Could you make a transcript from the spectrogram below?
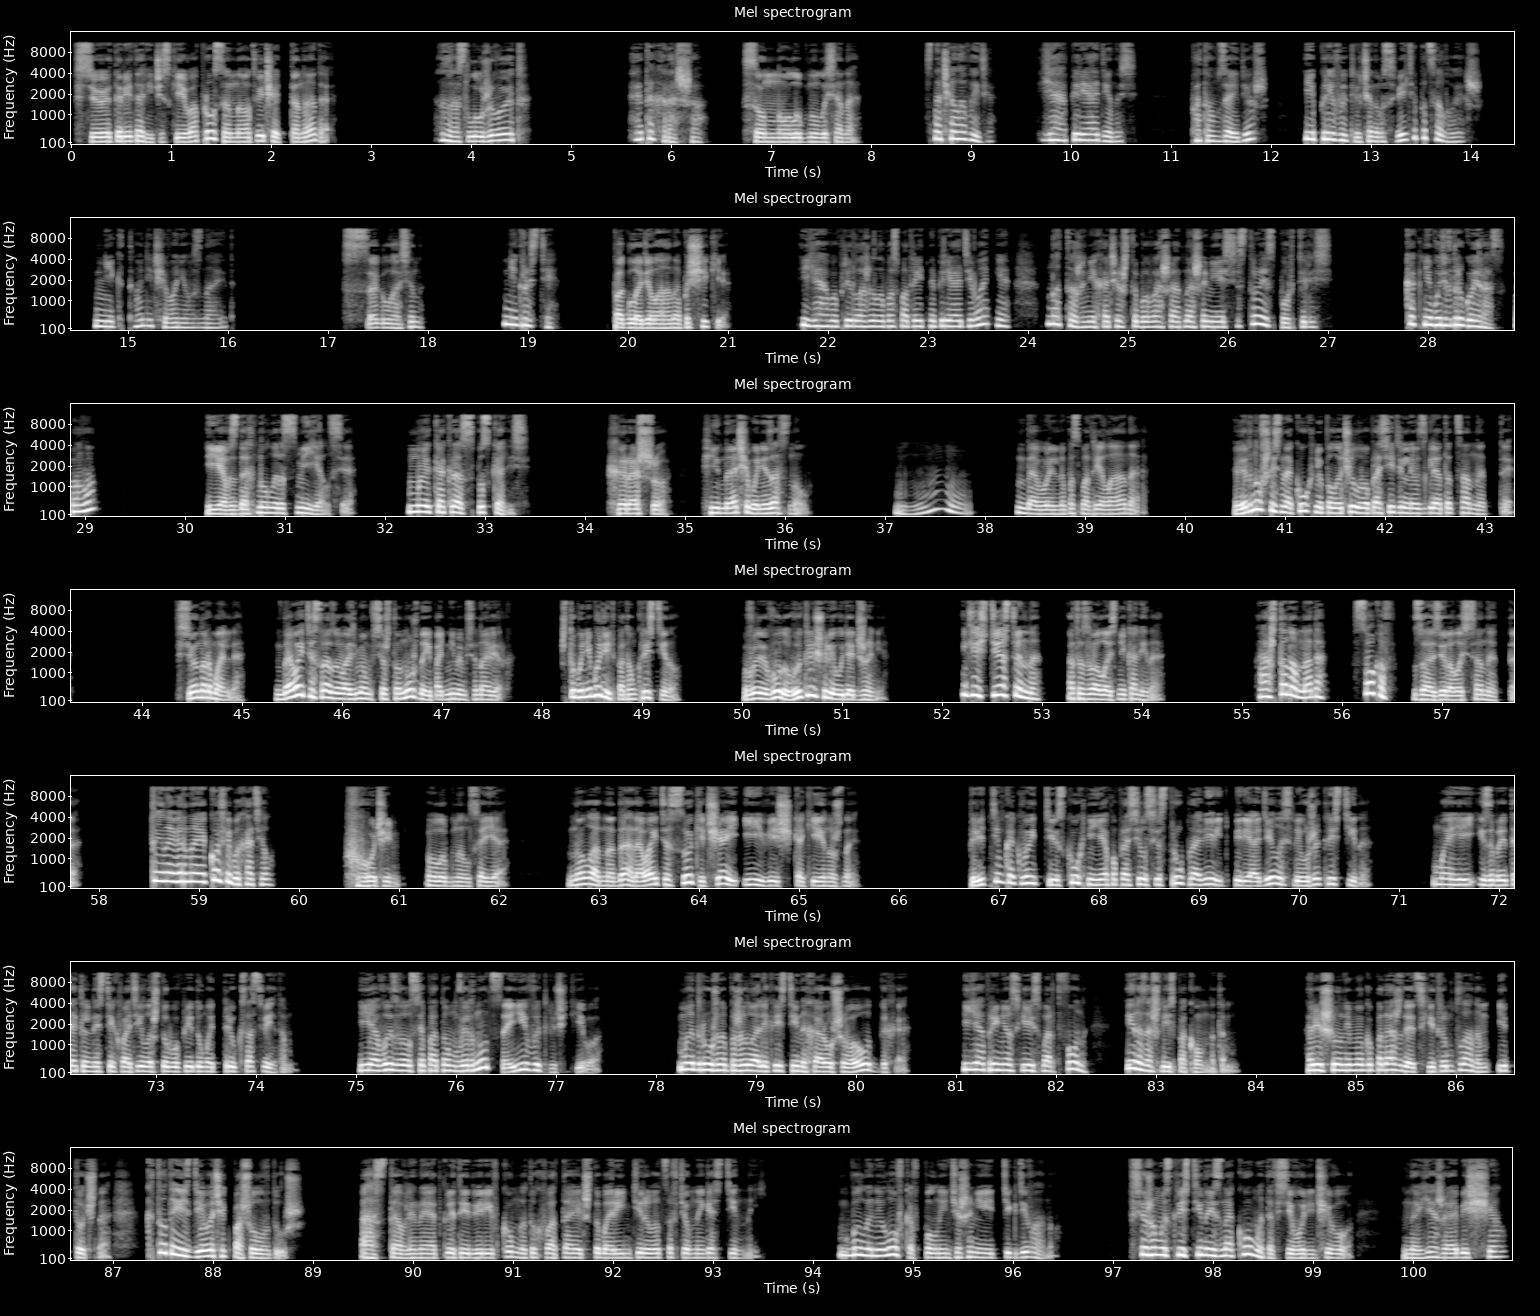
Все это риторические вопросы, но отвечать-то надо. «Заслуживают?» «Это хорошо», Сонно улыбнулась она. «Сначала выйди. Я переоденусь. Потом зайдешь и при выключенном свете поцелуешь. Никто ничего не узнает». «Согласен». «Не грусти», — погладила она по щеке. «Я бы предложила посмотреть на переодевание, но тоже не хочу, чтобы ваши отношения с сестрой испортились. Как-нибудь в другой раз, угу?» Я вздохнул и рассмеялся. Мы как раз спускались. «Хорошо, иначе бы не заснул». «М-м-м», довольно посмотрела она. Вернувшись на кухню, получил вопросительный взгляд от Санетты. «Все нормально. Давайте сразу возьмем все, что нужно, и поднимемся наверх, чтобы не будить потом Кристину. Вы воду выключили у дядь Жени?» «Естественно», — отозвалась Николина. «А что нам надо? Соков?» — заозиралась Санетта. «Ты, наверное, кофе бы хотел?» «Очень», — улыбнулся я. «Ну ладно, да, давайте соки, чай и вещи, какие нужны». Перед тем, как выйти из кухни, я попросил сестру проверить, переоделась ли уже Кристина. Моей изобретательности хватило, чтобы придумать трюк со светом. Я вызвался потом вернуться и выключить его. Мы дружно пожелали Кристине хорошего отдыха. Я принес ей смартфон и разошлись по комнатам. Решил немного подождать с хитрым планом, и точно, кто-то из девочек пошел в душ. Оставленные открытые двери в комнату хватает, чтобы ориентироваться в темной гостиной. Было неловко в полной тишине идти к дивану. Все же мы с Кристиной знакомы-то всего ничего, но я же обещал.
